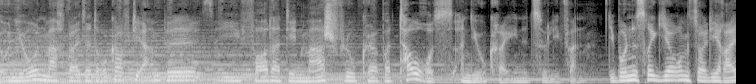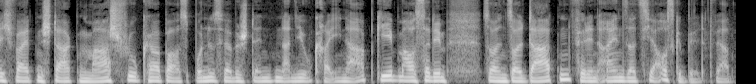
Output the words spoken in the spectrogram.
Union macht weiter Druck auf die Ampel. Sie fordert, den Marschflugkörper Taurus an die Ukraine zu liefern. Die Bundesregierung soll die reichweitenstarken Marschflugkörper aus Bundeswehrbeständen an die Ukraine abgeben. Außerdem sollen Soldaten für den Einsatz hier ausgebildet werden.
